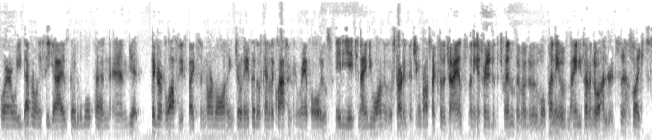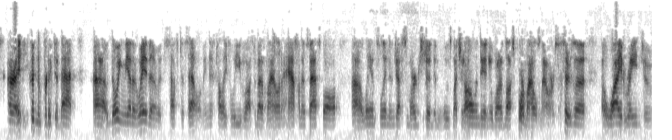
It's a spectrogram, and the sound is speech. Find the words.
where we definitely see guys go to the bullpen and get bigger velocity spikes than normal. I think Joe Nathan is kind of the classic example. He was 88 to 91 as a starting pitching prospect for the Giants. Then he got traded to the Twins. They moved to the bullpen. He was 97 to 100. So it was like, all right, you couldn't have predicted that. Uh, going the other way, though, it's tough to tell. I mean, Neftali Feliz lost about a mile and a half on his fastball. Uh, Lance Lynn and Jeff Samardzija didn't lose much at all, and Daniel Bard lost four miles an hour. So there's a, a wide range of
